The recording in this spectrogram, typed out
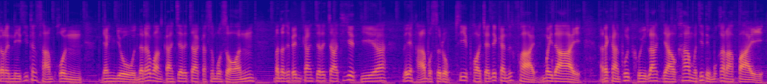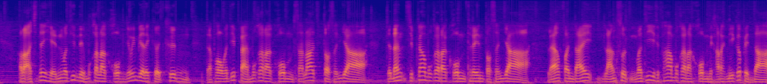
กรณีที่ทั้ง 3 คน ยังอยู่ในระหว่างการเจรจากับสโมสร มันอาจจะเป็นการเจรจาที่ยืดเยื้อและยังหาบทสรุปที่พอใจด้วยกันทุกฝ่ายไม่ได้และการพูดคุยลากยาวข้ามวันที่ 1 มกราไปเราอาจจะได้เห็นวันที่ 1 มกราคมยังไม่มีอะไรเกิดขึ้น แต่พอวันที่ 8 มกราคมซาร่าต่อสัญญา จากนั้น 19 มกราคมเทรนต่อสัญญา แล้วฟันได้หลังสุดวันที่ 25 มกราคมในครั้งนี้ก็เป็นได้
